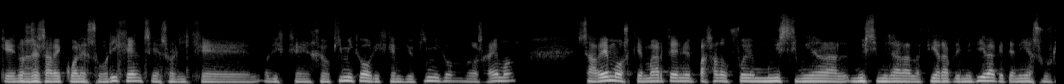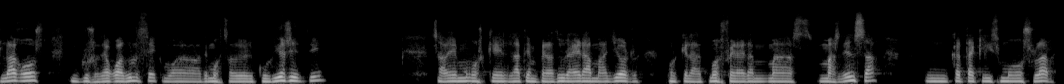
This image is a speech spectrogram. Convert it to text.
que no se sabe cuál es su origen, si es origen, origen geoquímico, origen bioquímico, no lo sabemos. Sabemos que Marte en el pasado fue muy similar, muy similar a la Tierra primitiva, que tenía sus lagos, incluso de agua dulce, como ha demostrado el Curiosity. Sabemos que la temperatura era mayor porque la atmósfera era más, más densa. Un cataclismo solar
